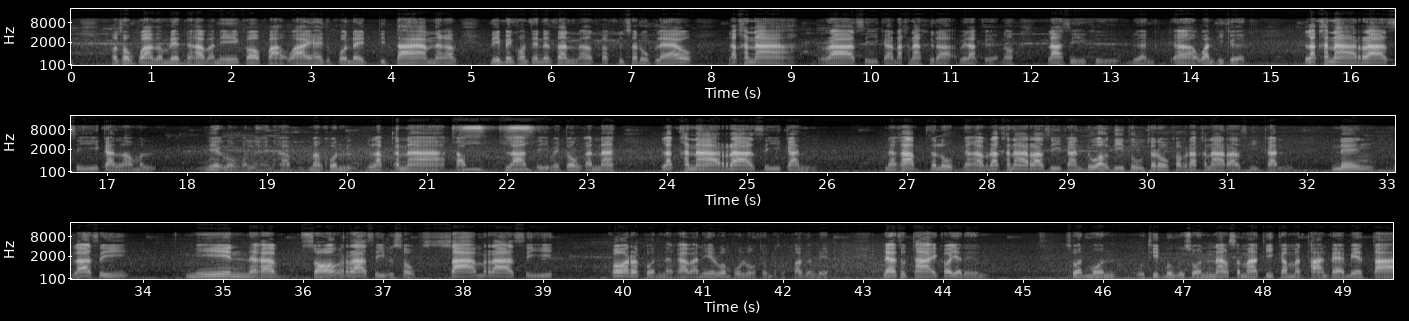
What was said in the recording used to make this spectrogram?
ประสบความสำเร็จนะครับ อันนี้ก็ฝากไว้ให้ทุกคนได้ติดตามนะครับ นี่เป็นคอนเทนต์สั้นก็คือสรุปแล้วลัคนา ราศีการลัคนาคือเวลาเกิดเนาะราศีคือเดือนอวันที่เกิด ลัคนาราศีกันเรามาเรียกรวมกันเลยนะครับ บางคนลัคนากับราศีไม่ตรงกันนะ ลัคนาราศีกันนะครับ สรุปนะครับ ลัคนาราศีกันดวงที่ถูกโฉลกกับลัคนาราศีกันหนึ่งราศีมีนนะครับสองราศีพฤษภสามราศี กรกฎนะครับ อันนี้ร่วมพูนลงทุนประสบความสำเร็จ แล้วสุดท้ายก็อย่าลืมสวดมนต์อุทิศบุญกุศลนั่งสมาธิกรรมฐานแผ่เมตตา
